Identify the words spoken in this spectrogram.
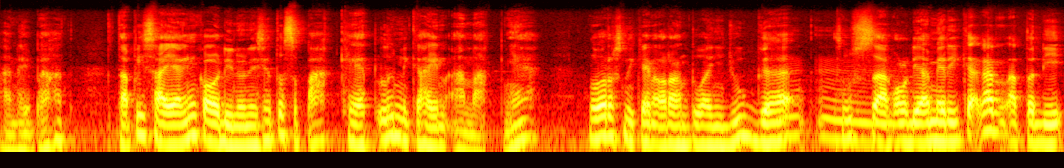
Aneh banget. Tapi sayangnya kalau di Indonesia tuh sepaket. Lu nikahin anaknya lu harus nikahin orang tuanya juga. Susah. Kalau di Amerika kan atau di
